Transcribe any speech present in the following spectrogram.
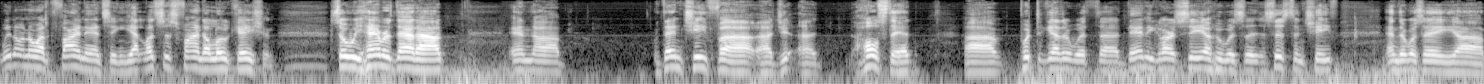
we don't know what financing yet. Let's just find a location. So we hammered that out, and uh, then Chief uh, uh, J- uh, put together with uh, Danny Garcia, who was the assistant chief, and there was a uh,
